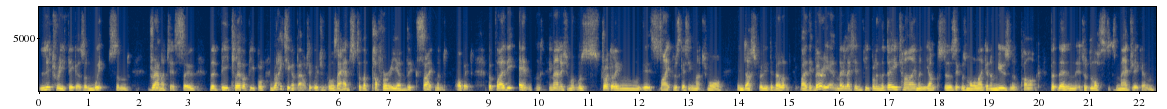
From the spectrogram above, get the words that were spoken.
literary figures and wits and dramatists. So there'd be clever people writing about it, which of course adds to the puffery and excitement of it. But by the end, management was struggling, the site was getting much more industrially developed. By the very end, they let in people in the daytime and youngsters. It was more like an amusement park but then it had lost its magic, and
